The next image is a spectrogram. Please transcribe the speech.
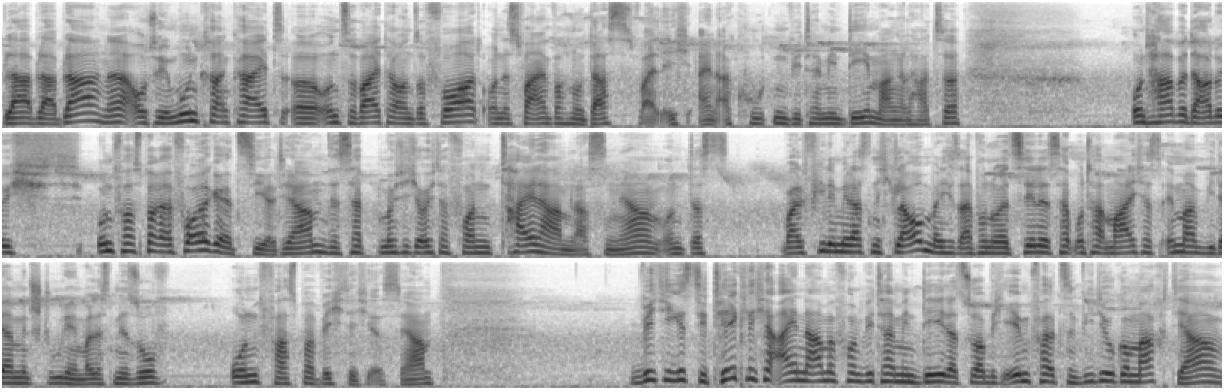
bla bla bla, ne, Autoimmunkrankheit äh, und so weiter und so fort. Und es war einfach nur das, weil ich einen akuten Vitamin D-Mangel hatte und habe dadurch unfassbare Erfolge erzielt. Ja? Deshalb möchte ich euch davon teilhaben lassen. Ja? Und das, weil viele mir das nicht glauben, wenn ich es einfach nur erzähle, deshalb untermale ich das immer wieder mit Studien, weil es mir so unfassbar wichtig ist. Ja? Wichtig ist die tägliche Einnahme von Vitamin D. Dazu habe ich ebenfalls ein Video gemacht. Ja?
